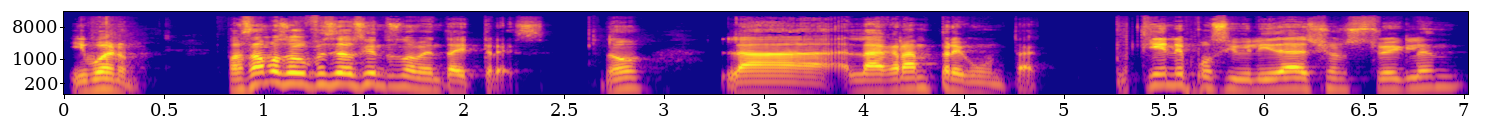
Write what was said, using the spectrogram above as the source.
Y bueno, pasamos a UFC 293, ¿no? La, la gran pregunta, ¿tiene posibilidades Sean Strickland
